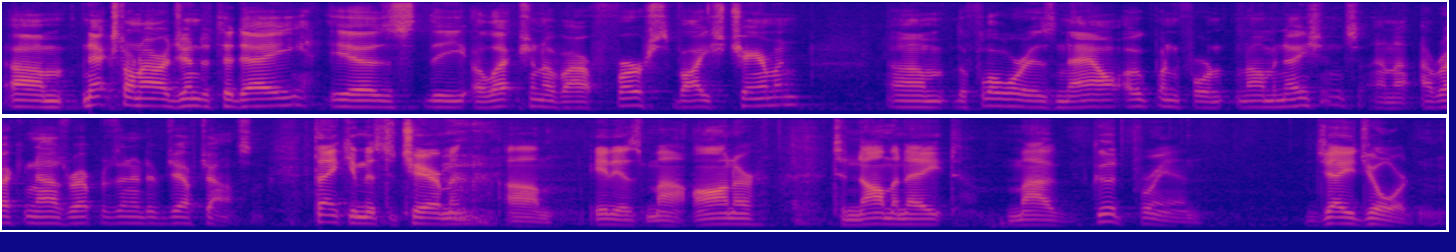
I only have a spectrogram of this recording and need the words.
Um, Next on our agenda today is the election of our first vice chairman. Um, The floor is now open for nominations, and I- I recognize Representative Jeff Johnson. Thank you, Mr. Chairman. Um, It is my honor to nominate my good friend, Jay Jordan,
